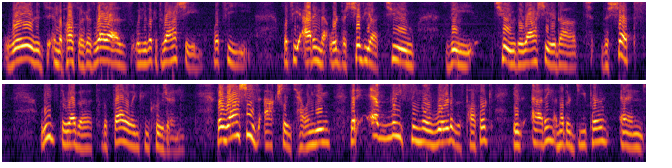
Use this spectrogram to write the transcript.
words in the pasuk, as well as when you look at Rashi, what's he what's he adding that word bashivya to the to the Rashi about the ships, leads the Rebbe to the following conclusion. The Rashi is actually telling you that every single word of this pasuk is adding another deeper and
